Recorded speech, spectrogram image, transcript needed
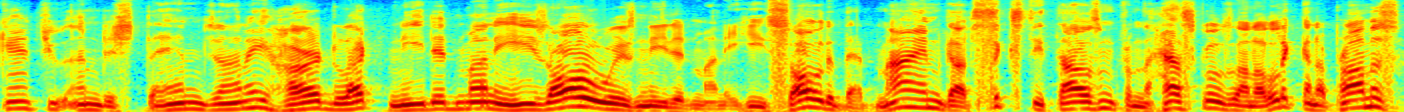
Can't you understand, Johnny? Hard luck needed money. He's always needed money. He salted that mine, got 60000 from the Haskells on a lick and a promise,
